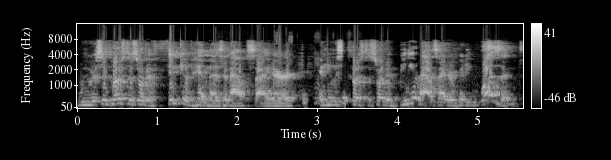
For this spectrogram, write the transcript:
we were supposed to sort of think of him as an outsider, and he was supposed to sort of be an outsider, but he wasn't.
